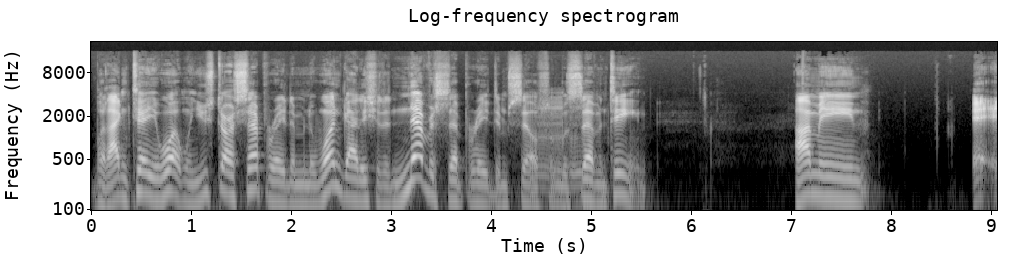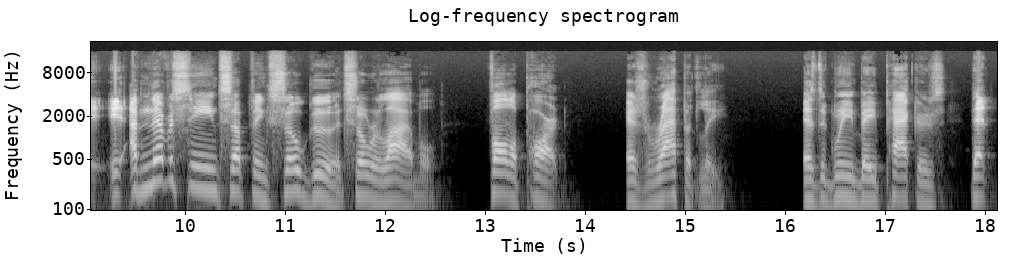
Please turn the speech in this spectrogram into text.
But I can tell you what, when you start separating them, and the one guy that should have never separated himself from was mm-hmm. 17. I mean, i i I've never seen something so good, so reliable, fall apart as rapidly as the Green Bay Packers. That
